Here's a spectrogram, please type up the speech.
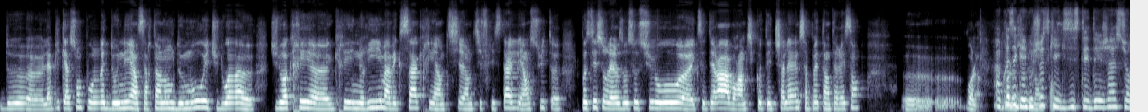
de euh, l'application pourrait te donner un certain nombre de mots et tu dois, euh, tu dois créer, créer une rime avec ça, créer un petit, un petit freestyle et ensuite poster sur les réseaux sociaux, etc. Avoir un petit côté challenge, ça peut être intéressant. voilà. Après, c'est quelque chose qui existait déjà sur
